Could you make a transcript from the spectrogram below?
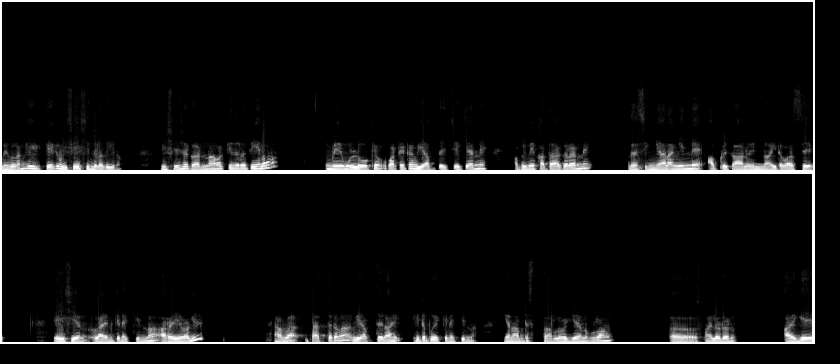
මෙගලන්ගේ ඒක විශේෂ ඉඳල තියෙන විශේෂ ගණනාවක් ඉදල තියෙනවා. මේ මුල් ලෝක වටට ව්‍යප්තච්චේ කියන්නේ අපි මේ කතා කරන්නේ ද සිංහානන් ඉන්න අප්‍රිකානු ඉන්න ඊට පස්සේ ඒෂයන් ලයින් කෙනෙක් ඉන්න අර ඒ වගේ හැම පැත්තරම ව්‍යප්තලා හිටපු එක් කෙනෙක්කින්න ගැන අපට ස්තරලව කියන්න පුළන් ස්මයිලෝඩන් අයගේ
